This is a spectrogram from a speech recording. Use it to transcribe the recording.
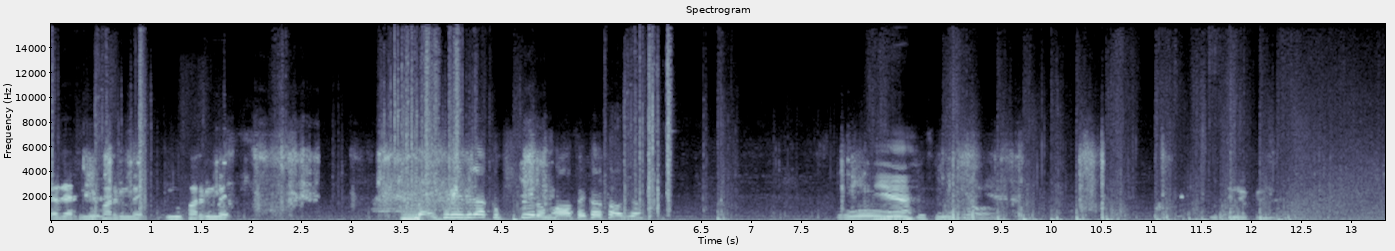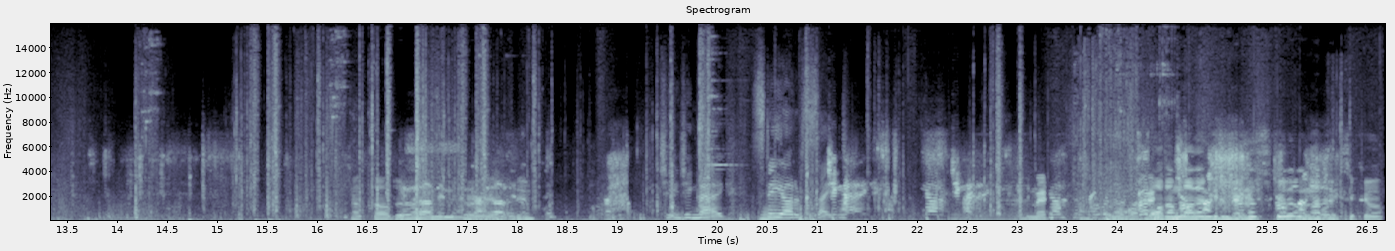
biraz erken. Farkındayım, bunun farkındayım. Ben şurayı bir dakika tutuyorum. AFK kalacağım. Oo, Niye? desene bu. Bütün yok bende. Hatta dur. Ömer abi, Şöyle abi. Changing mag. Stay out of sight. Hadi Mert. Bu adam zaten birilerine sıkıyordu da onlar tek sıkıyor.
